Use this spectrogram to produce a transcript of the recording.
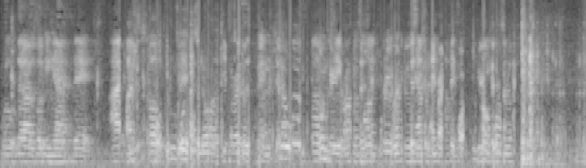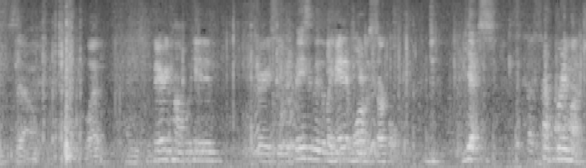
well, that I was looking at today. I, I oh, it's not. So, what? Very complicated, very stupid. Basically, the way you made it more of a circle. Yes. Pretty much.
